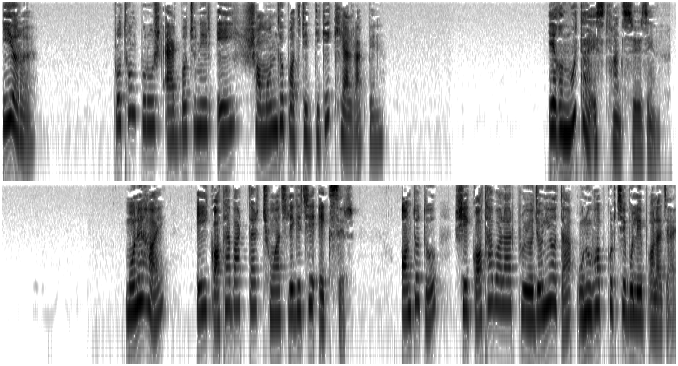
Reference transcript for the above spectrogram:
ইয়র। প্রথম পুরুষ এক বচনের এই সম্বন্ধপত্রের দিকে খেয়াল রাখবেন। Ihre Mutter ist Französin. মনে হয় এই কথাবার্তার ছোঁয়াচ লেগেছে এক্সের। অন্তত সে কথা বলার প্রয়োজনীয়তা অনুভব করছে বলে বলা যায়।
